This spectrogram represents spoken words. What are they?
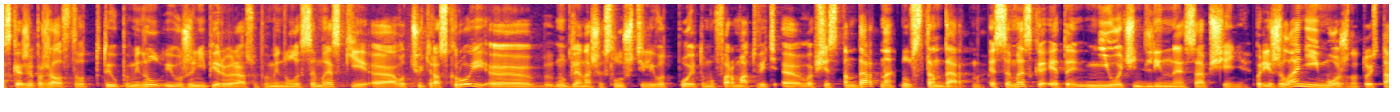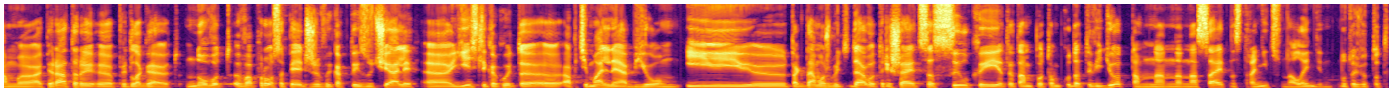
А скажи, пожалуйста, вот ты упомянул, и уже не первый раз упомянул смс-ки, а вот чуть раскрой, э, ну, для наших слушателей вот по этому формату. Ведь э, вообще стандартно, ну, стандартно, смс это не очень длинное сообщение. При желании можно, то есть там э, операторы э, предлагают. Но вот вопрос, опять же, вы как-то изучали, э, есть ли какой-то э, оптимальный объем, и э, тогда, может быть, да, вот решается ссылка, и это там потом куда-то ведет, там, на, на, на сайт, на страницу, на лендинг, ну, то есть вот, вот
